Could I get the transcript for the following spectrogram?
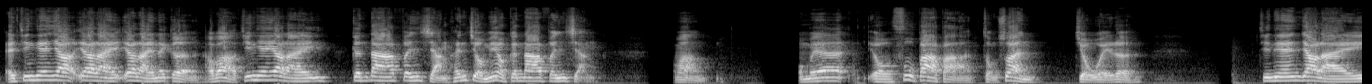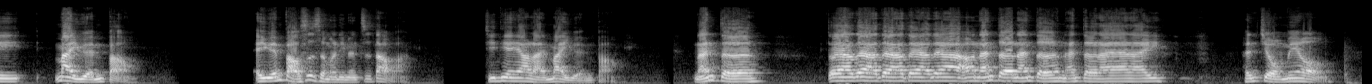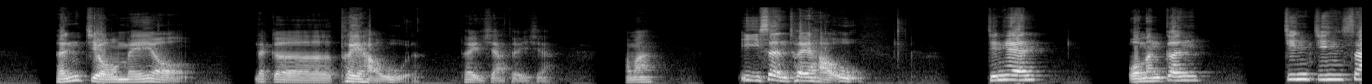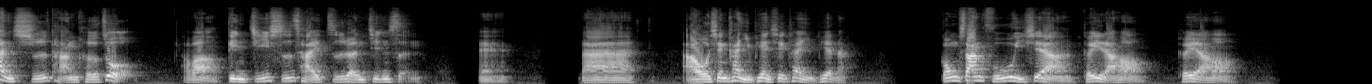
哎，今天要要来要来那个，好不好？今天要来。跟大家分享，很久没有跟大家分享，好吧？我们有富爸爸，总算久违了。今天要来卖元宝。哎，元宝是什么？你们知道吧？今天要来卖元宝，难得。对啊，对啊，对啊，对啊，对啊！哦，难得，难得，难得，来来来，很久没有，很久没有那个推好物了，推一下，推一下，好吗？益盛推好物，今天我们跟金金善食堂合作，好不好？顶级食材，职人精神，哎，来啊！我先看影片，先看影片呐。工商服务一下，可以了哈，可以了哈，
